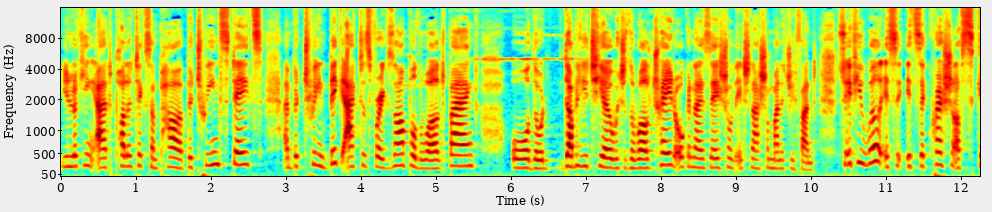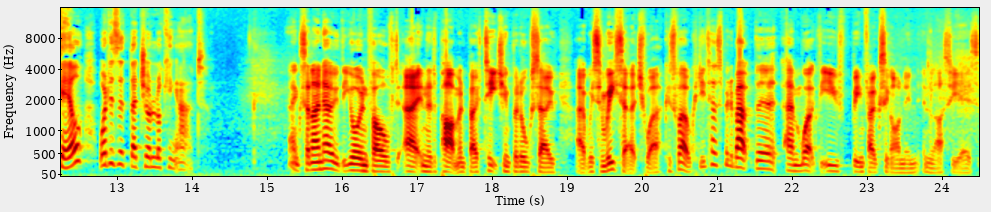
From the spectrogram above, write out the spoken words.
you're looking at politics and power between states and between big actors, for example, the World Bank or the WTO, which is the World Trade Organization or the International Monetary Fund. So, if you will, it's a, it's a question of scale. What is it that you're looking at? Thanks. And I know that you're involved uh, in the department, both teaching but also uh, with some research work as well. Could you tell us a bit about the um, work that you've been focusing on in, in the last few years?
